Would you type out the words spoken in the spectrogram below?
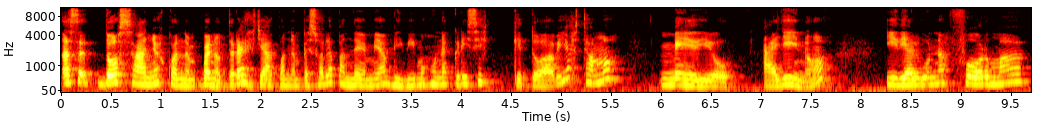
Hace dos años, cuando, bueno, tres ya, cuando empezó la pandemia, vivimos una crisis que todavía estamos medio allí, ¿no? Y de alguna forma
